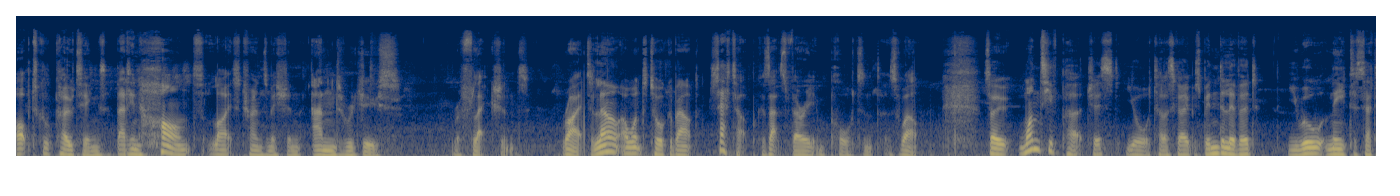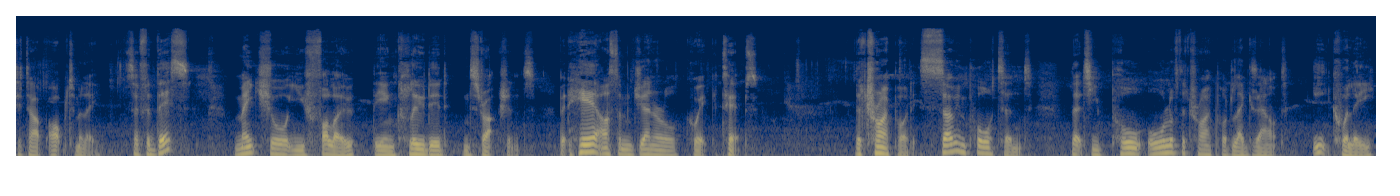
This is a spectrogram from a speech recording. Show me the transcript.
optical coatings that enhance light transmission and reduce reflections. Right, so now I want to talk about setup because that's very important as well. So once you've purchased your telescope, it's been delivered, you will need to set it up optimally. So for this, make sure you follow the included instructions. But here are some general quick tips. The tripod, it's so important that you pull all of the tripod legs out equally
